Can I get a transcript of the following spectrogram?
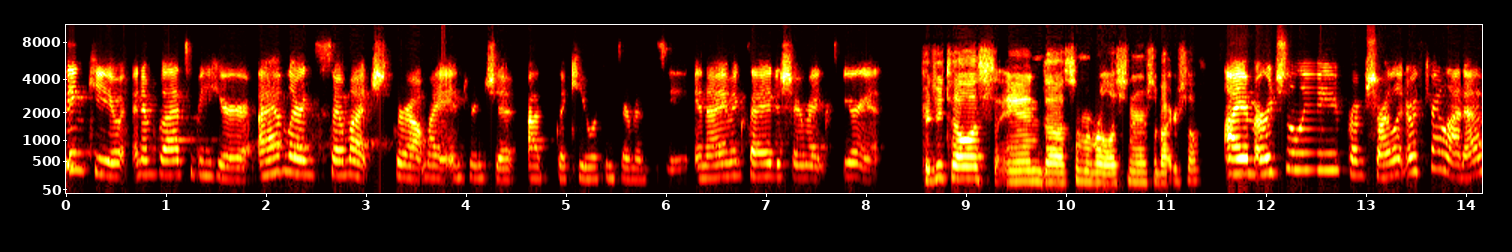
Thank you, and I'm glad to be here. I have learned so much throughout my internship at the Kiawah Conservancy, and I am excited to share my experience. Could you tell us and uh, some of our listeners about yourself? I am originally from Charlotte, North Carolina,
